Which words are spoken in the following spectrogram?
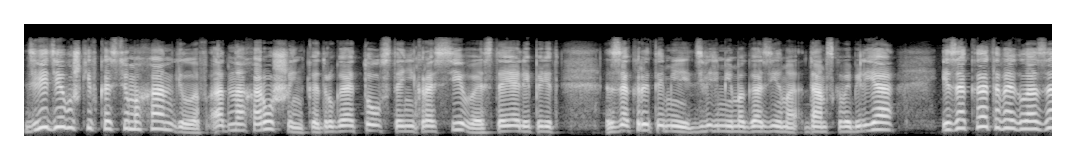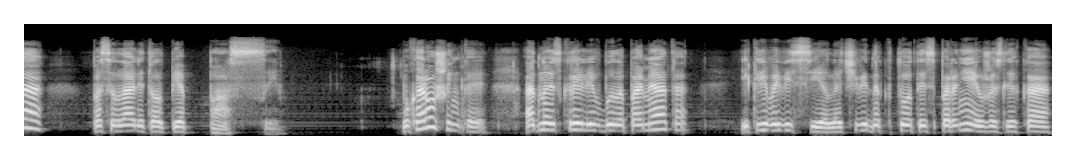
Две девушки в костюмах ангелов, одна хорошенькая, другая толстая, некрасивая, стояли перед закрытыми дверьми магазина дамского белья и закатывая глаза, посылали толпе пассы. У хорошенькой одно из крыльев было помято и криво висело. Очевидно, кто-то из парней уже слегка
